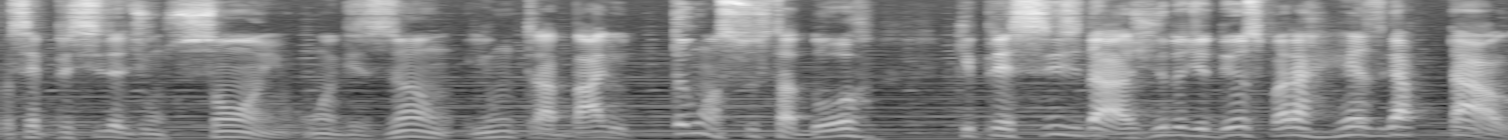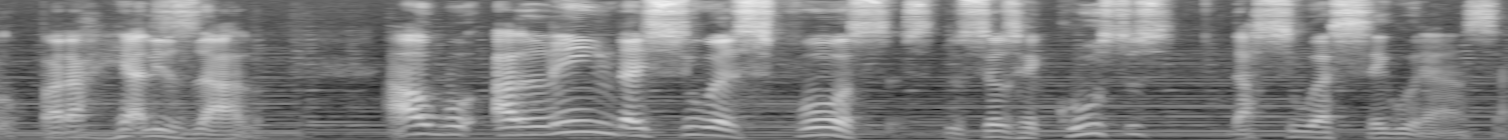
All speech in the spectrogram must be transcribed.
Você precisa de um sonho, uma visão e um trabalho tão assustador que precise da ajuda de Deus para resgatá-lo, para realizá-lo. Algo além das suas forças, dos seus recursos, da sua segurança.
